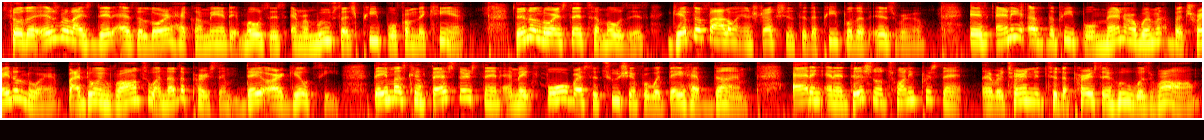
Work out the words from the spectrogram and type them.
So the Israelites did as the Lord had commanded Moses and removed such people from the camp. Then the Lord said to Moses, Give the following instructions to the people of Israel. If any of the people, men or women, betray the Lord by doing wrong to another person, they are guilty. They must confess their sin and make full restitution for what they have done, adding an additional 20% and return it to the person who was wrong.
